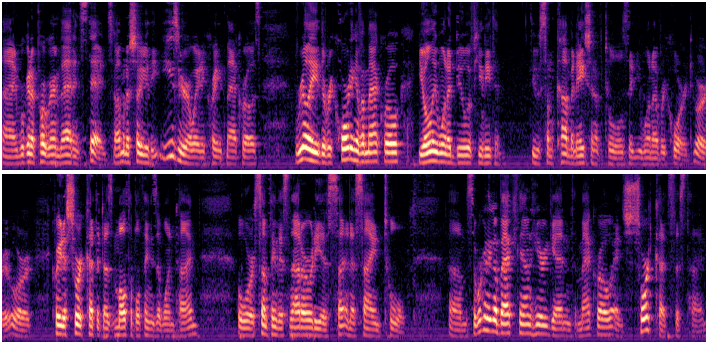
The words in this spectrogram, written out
and we're going to program that instead. So I'm going to show you the easier way to create macros. Really, the recording of a macro, you only want to do if you need to do some combination of tools that you want to record, or, or create a shortcut that does multiple things at one time, or something that's not already an assigned tool. Um, so we're going to go back down here again to macro and shortcuts this time,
